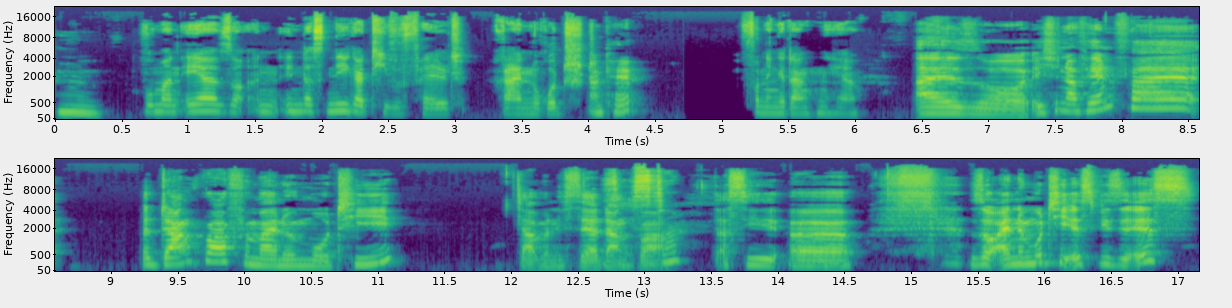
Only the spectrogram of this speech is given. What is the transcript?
Hm. wo man eher so in, in das negative Feld reinrutscht, Okay. von den Gedanken her. Also, ich bin auf jeden Fall dankbar für meine Mutti. Da bin ich sehr dankbar, Siehste? dass sie äh, so eine Mutti ist, wie sie ist.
